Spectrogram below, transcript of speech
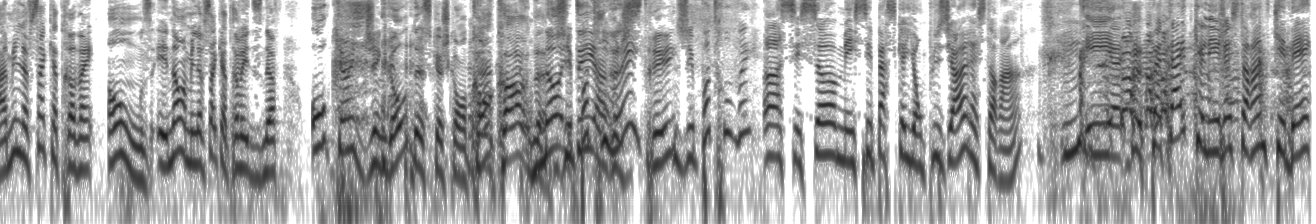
en 1991 et non en 1999. Aucun jingle, de ce que je comprends, Concorde. n'a J'ai été pas trouvé. enregistré. J'ai pas trouvé. Ah, c'est ça, mais c'est parce qu'ils ont plusieurs restaurants. Et euh, peut-être que les restaurants de Québec,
